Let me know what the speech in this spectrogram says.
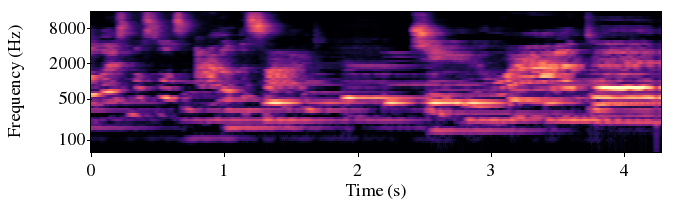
All those muscles and up the side. Two and uh,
